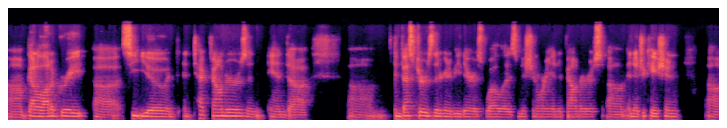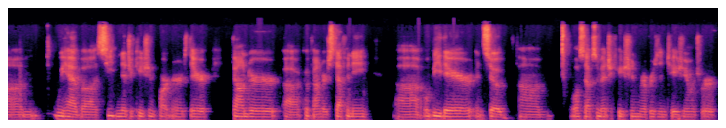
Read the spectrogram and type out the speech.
um, got a lot of great uh, CEO and, and, tech founders and, and uh, um, investors that are going to be there, as well as mission oriented founders um, in education. Um, we have uh, Seton Education Partners, their founder, uh, co founder Stephanie uh, will be there. And so um, we'll also have some education representation, which we're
